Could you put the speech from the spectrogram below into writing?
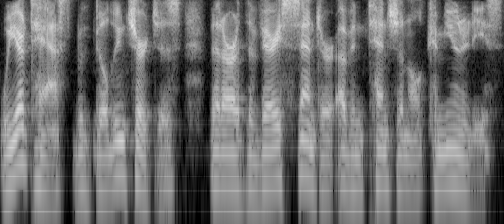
We are tasked with building churches that are at the very center of intentional communities.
